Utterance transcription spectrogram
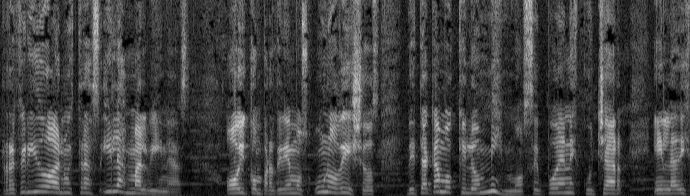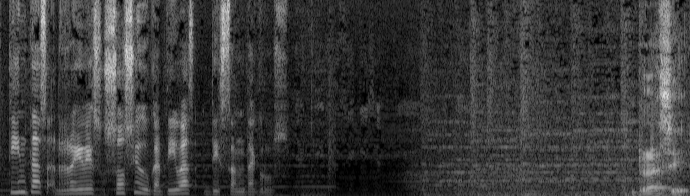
referidos a nuestras Islas Malvinas. Hoy compartiremos uno de ellos. Destacamos que lo mismo se pueden escuchar en las distintas redes socioeducativas de Santa Cruz. RACE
